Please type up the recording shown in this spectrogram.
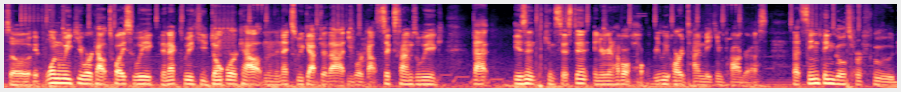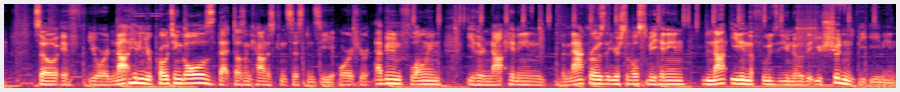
So if one week you work out twice a week, the next week you don't work out, and then the next week after that you work out six times a week, that isn't consistent and you're gonna have a really hard time making progress. That same thing goes for food. So if you're not hitting your protein goals, that doesn't count as consistency. Or if you're ebbing and flowing, either not hitting the macros that you're supposed to be hitting, not eating the foods that you know that you shouldn't be eating,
